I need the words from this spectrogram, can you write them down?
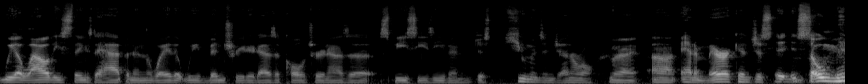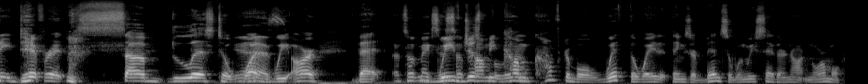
we allow these things to happen in the way that we've been treated as a culture and as a species, even just humans in general. right um, and Americans. Just it, it's so many different sub lists to Yes. what we are that that's what makes it we've so just become comfortable with the way that things have been. So when we say they're not normal,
